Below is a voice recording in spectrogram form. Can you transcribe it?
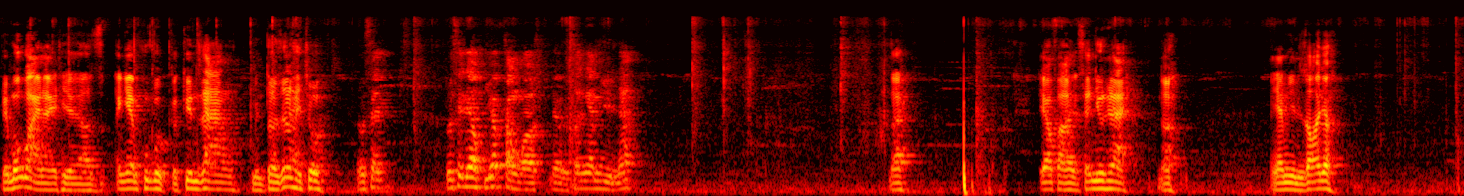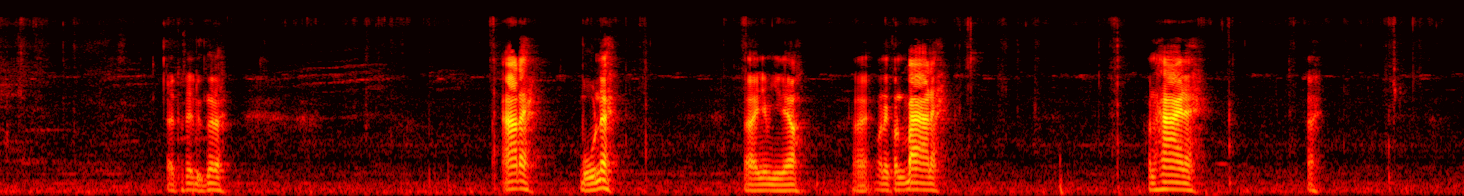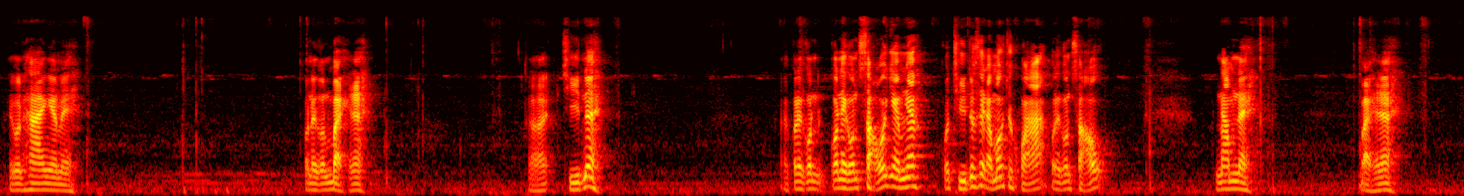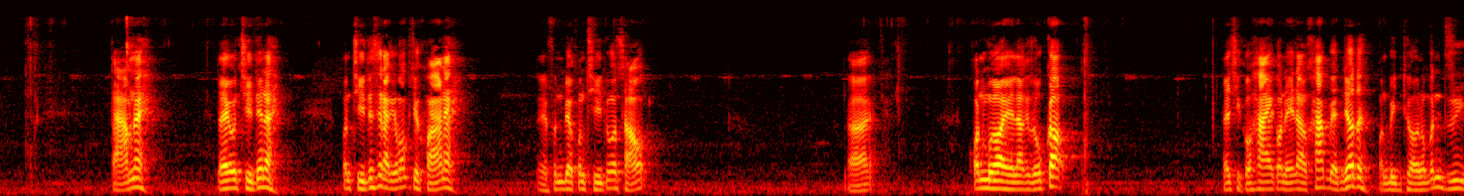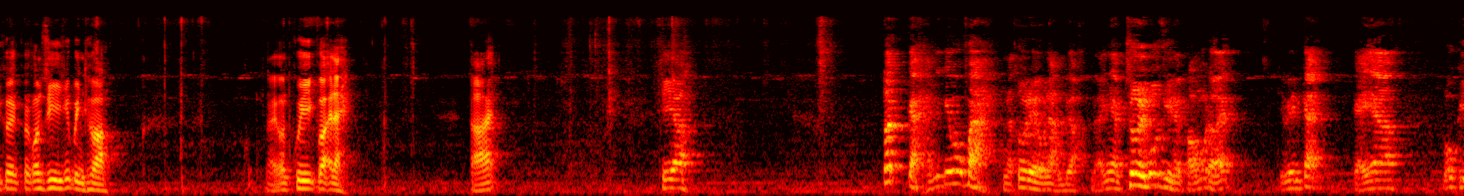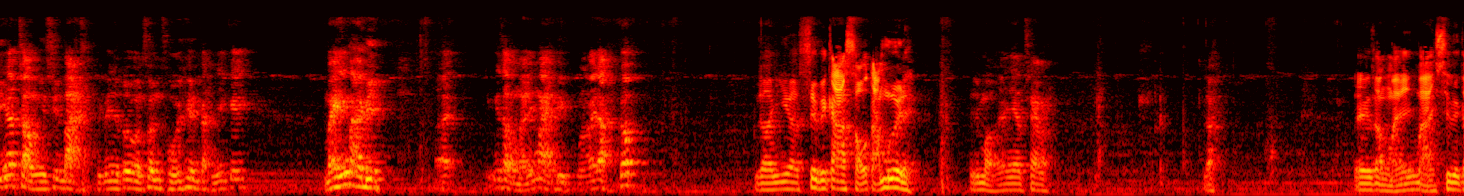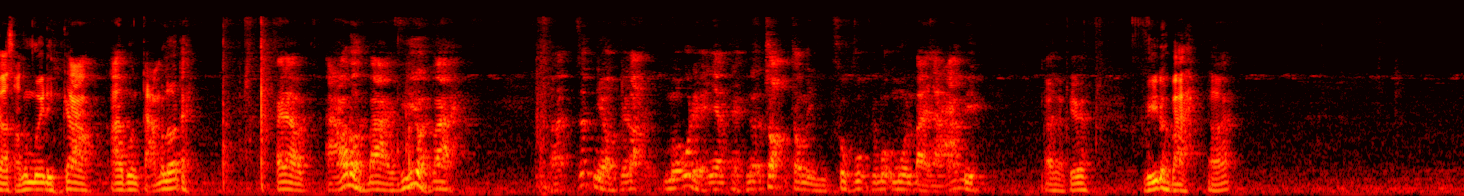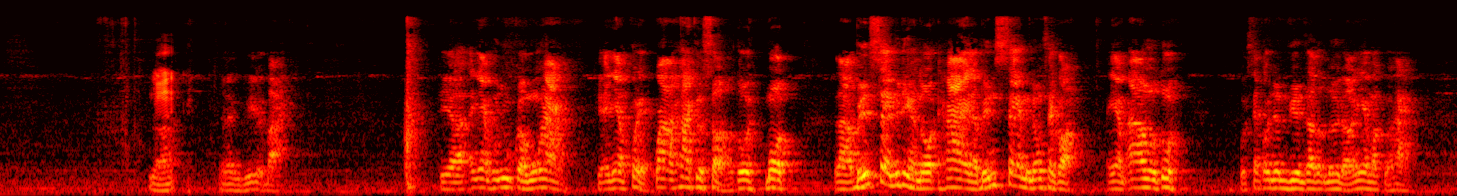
Cái mẫu bài này thì à, anh em khu vực ở Kiên Giang miền Tây rất hay chơi. Tôi sẽ tôi sẽ đeo kính áp tròng vào để cho anh em nhìn nhé đây. Đeo vào thì sẽ như thế này. Đây. anh em nhìn rõ chưa? Đây tôi sẽ đứng ở đây. A này 4 này. Đây, anh em nhìn không? Đấy, con này con 3 này. Con 2 này. Đây, con hai anh em này. Con này con 7 này. Đấy, 9 này. Đấy, con này con con này con 6 anh em nhá. Con 9 nó sẽ là móc chìa khóa con này con 6 5 này. 7 này. 8 này. Đây con 9 thế này. Con 9 nó sẽ là cái móc chìa khóa này. Để phân biệt con 9 với con 6 đấy. Con 10 là cái dấu cộng đấy chỉ có hai con đấy nào khác biệt nhất thôi. Còn bình thường nó vẫn di con, con di như bình thường. Đấy con quy vậy này. Đấy. Thì à, tất cả những cái mẫu bài là tôi đều làm được. Đấy, anh em chơi mẫu gì là có một đấy. Thì bên cạnh cái uh, mẫu kính áp tròng như xuyên bài thì bây giờ tôi còn phân phối thêm cả những cái máy đánh bài bịp. Đấy, những cái dòng máy đánh bài bịp của nó đẳng cấp. Giờ như à, CVK 680 này. Tôi mở cho anh em xem này đây là dòng máy đánh bài CVK 650 đỉnh cao iPhone 8 lớp này. Hay là áo đổi bài ví đổi bài. Đấy, rất nhiều cái loại mẫu để anh em thể lựa chọn cho mình phục vụ cái bộ môn bài lá bịp đây là cái ví đổi bài đấy. Đấy đây là cái ví đổi bài. Thì à, anh em có nhu cầu mua hàng thì anh em có thể qua hai cơ sở của tôi. Một là bến xe mỹ đình hà nội hai là bến xe miền đông sài gòn. Anh em alo tôi tôi sẽ có nhân viên ra tận nơi đó anh em vào cửa hàng.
